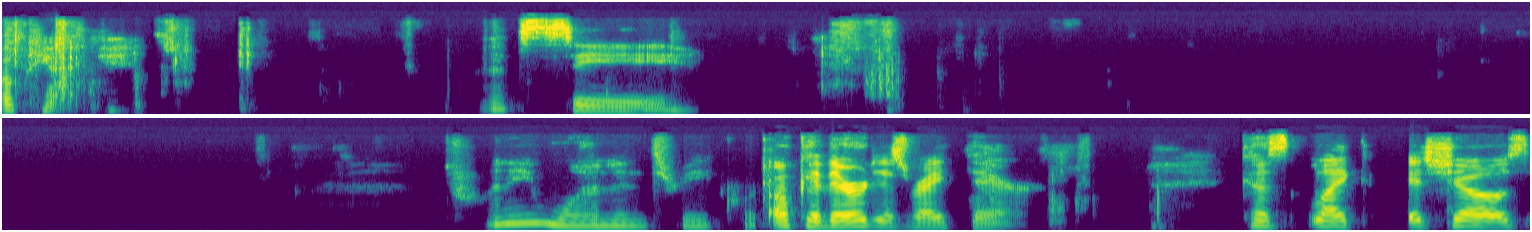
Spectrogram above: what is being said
Okay. Let's see. Twenty-one and three quarter. Okay, there it is right there. Because like it shows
